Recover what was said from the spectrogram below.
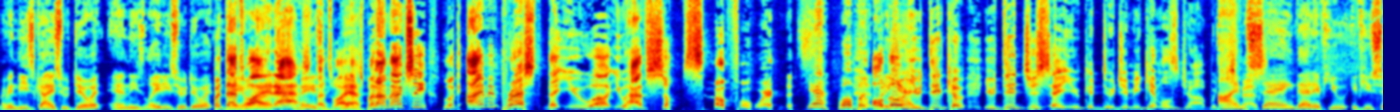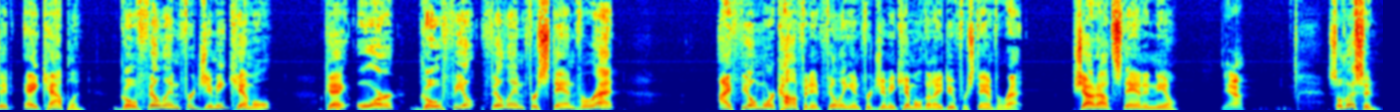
I mean these guys who do it and these ladies who do it. But that's why I'd asked. Amazing. That's why Yeah. I asked. But I'm actually look. I'm impressed that you uh, you have some self awareness. Yeah, well, but- but although again- you did come, you did just say you could do Jimmy Kimmel's job. Which is I'm saying that if you if you said, "Hey Kaplan, go fill in for Jimmy Kimmel," okay, or go fill fill in for Stan Verrett, I feel more confident filling in for Jimmy Kimmel than I do for Stan Verrett. Shout out Stan and Neil. yeah. So listen,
